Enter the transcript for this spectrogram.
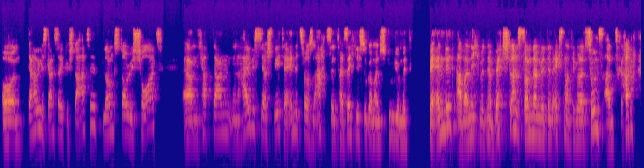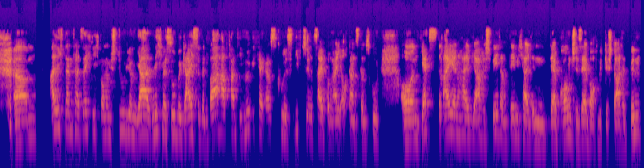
Und da habe ich das Ganze halt gestartet. Long story short, ähm, ich habe dann ein halbes Jahr später, Ende 2018, tatsächlich sogar mein Studium mit beendet, aber nicht mit einem Bachelor, sondern mit dem Exmatrikulationsantrag. Ähm, weil ich dann tatsächlich von meinem Studium ja nicht mehr so begeistert war, fand die Möglichkeit ganz cool. Es lief zu dem Zeitpunkt eigentlich auch ganz, ganz gut. Und jetzt dreieinhalb Jahre später, nachdem ich halt in der Branche selber auch mitgestartet bin,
